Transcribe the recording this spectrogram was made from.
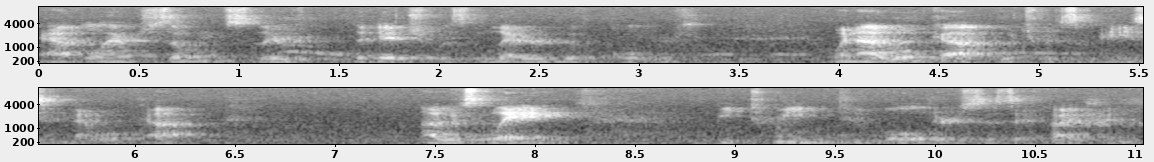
avalanche zone. So there, the ditch was littered with boulders. When I woke up, which was amazing, I woke up, I was laying between two boulders as if I'd been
